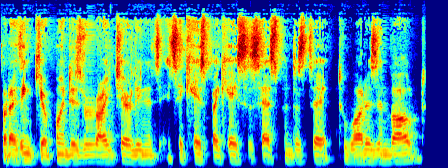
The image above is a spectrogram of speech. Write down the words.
But I think your point is right, Geraldine. It's, it's a case by case assessment as to, to what is involved.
